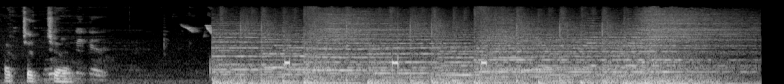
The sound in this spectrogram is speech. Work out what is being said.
अच्छा अच्छा।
